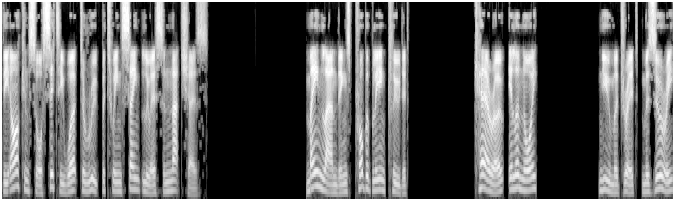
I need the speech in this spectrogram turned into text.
the Arkansas City worked a route between St. Louis and Natchez. Main landings probably included Cairo, Illinois. New Madrid, Missouri.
